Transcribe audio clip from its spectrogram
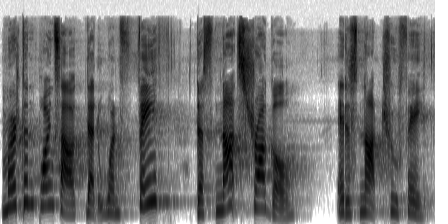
Merton points out that when faith does not struggle, it is not true faith.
